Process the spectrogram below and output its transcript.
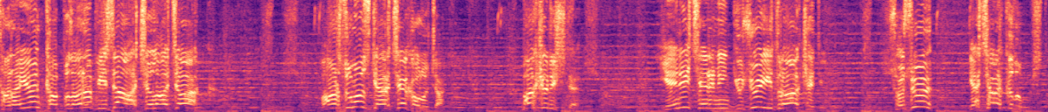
Sarayın kapıları bize açılacak. Arzumuz gerçek olacak. Bakın işte, Yeniçerinin gücü idrak edin. Sözü geçer kılınmıştır.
